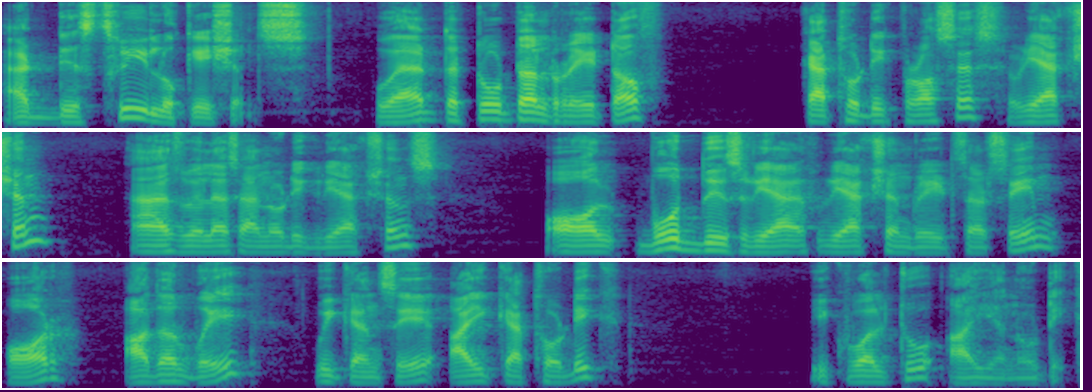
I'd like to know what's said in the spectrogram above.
at these three locations where the total rate of cathodic process reaction as well as anodic reactions all both these rea reaction rates are same or other way we can say I cathodic equal to I anodic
